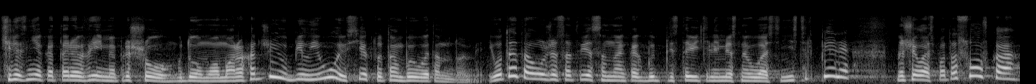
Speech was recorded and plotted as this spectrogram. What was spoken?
через некоторое время пришел к дому Амара Хаджи, убил его и всех, кто там был в этом доме. И вот это уже, соответственно, как бы представители местной власти не стерпели. Началась потасовка,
